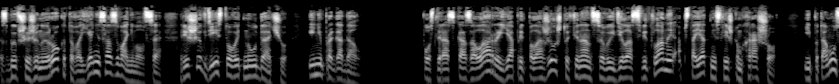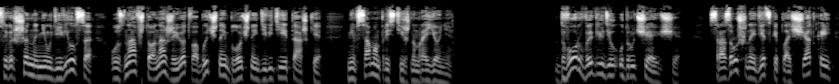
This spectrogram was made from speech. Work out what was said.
С бывшей женой Рокотова я не созванивался, решив действовать на удачу, и не прогадал. После рассказа Лары я предположил, что финансовые дела Светланы обстоят не слишком хорошо, и потому совершенно не удивился, узнав, что она живет в обычной блочной девятиэтажке, не в самом престижном районе. Двор выглядел удручающе с разрушенной детской площадкой,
